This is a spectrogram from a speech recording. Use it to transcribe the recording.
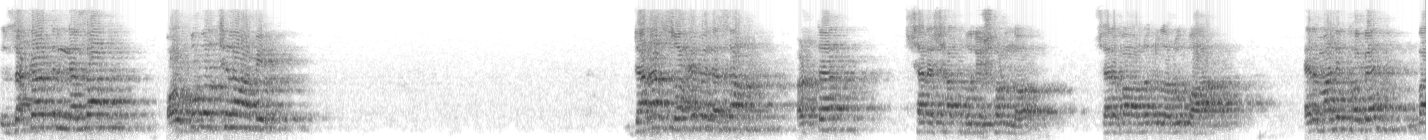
জাকাতের নেশাব অল্প বলছিলাম আমি। যারা নেশাব অর্থাৎ সাড়ে সাত বড়ি স্বর্ণ, সাড়ে বাউন্ন রূপা, এর মালিক হবেন বা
